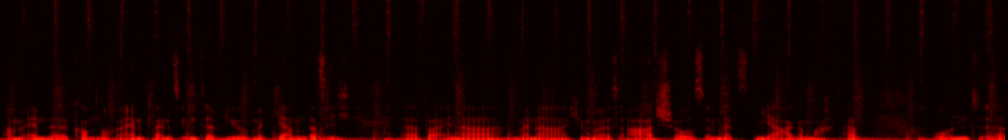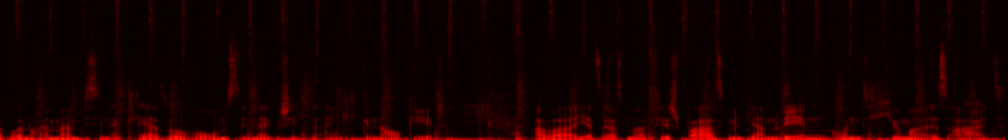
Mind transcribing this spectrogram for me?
Am Ende kommt noch ein kleines Interview mit Jan, das ich äh, bei einer meiner Humor is Art Shows im letzten Jahr gemacht habe und äh, wo er noch einmal ein bisschen erklärt, so worum es in der Geschichte eigentlich genau geht. Aber jetzt erstmal viel Spaß mit Jan Wehn und Humor is Art.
